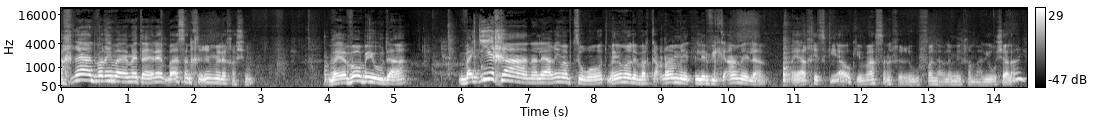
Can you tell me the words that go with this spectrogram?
אחרי הדברים והאמת האלה, בא סנחריב מלך אשור, ויבוא ביהודה, וייחן על הערים הבצורות, ויאמר לבקעם אליו. והיה חזקיהו כי בא סנחריב ופניו למלחמה לירושלים.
